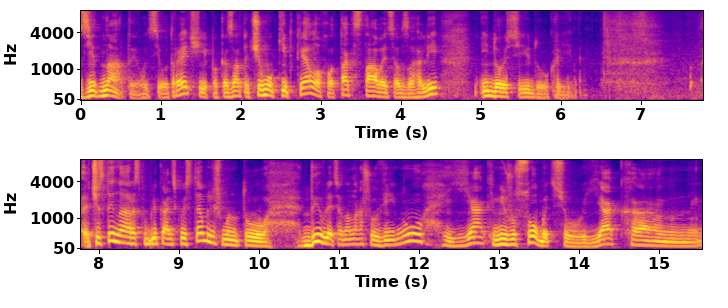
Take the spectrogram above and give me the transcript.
з'єднати оці от речі і показати, чому Кіт Келог отак ставиться взагалі і до Росії, і до України. Частина республіканського істеблішменту дивляться на нашу війну як міжусобицю, як ем,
